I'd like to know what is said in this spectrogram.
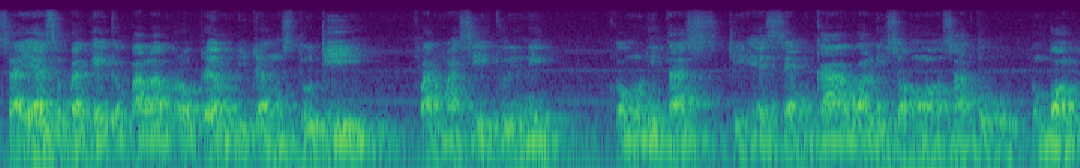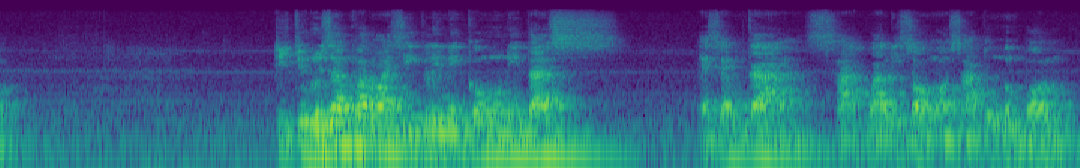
Saya sebagai Kepala Program Bidang Studi Farmasi Klinik Komunitas di SMK Wali Songo 1 Gempol di jurusan farmasi klinik komunitas SMK Wali Songo 1 Gempol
